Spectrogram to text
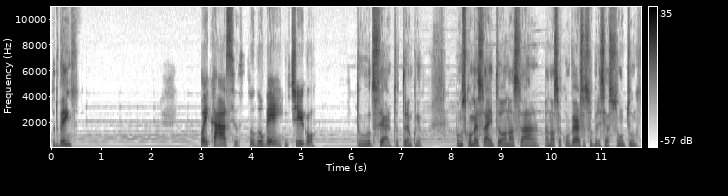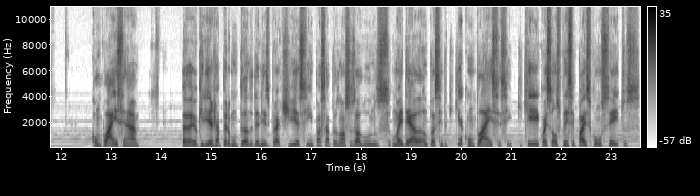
Tudo bem? Oi, Cássio. Tudo bem contigo? Tudo certo, tranquilo. Vamos começar então a nossa, a nossa conversa sobre esse assunto compliance, né? Uh, eu queria já perguntando, Denise, para ti, assim, passar para os nossos alunos uma ideia ampla assim do que, que é compliance, assim, que que, quais são os principais conceitos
